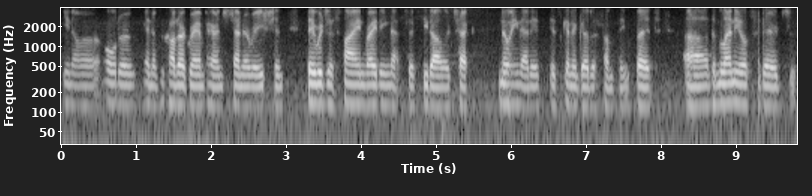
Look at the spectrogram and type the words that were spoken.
you know, our older, and if we called our grandparents' generation, they were just fine writing that $50 check, knowing that it, it's going to go to something. But uh, the millennials today are just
